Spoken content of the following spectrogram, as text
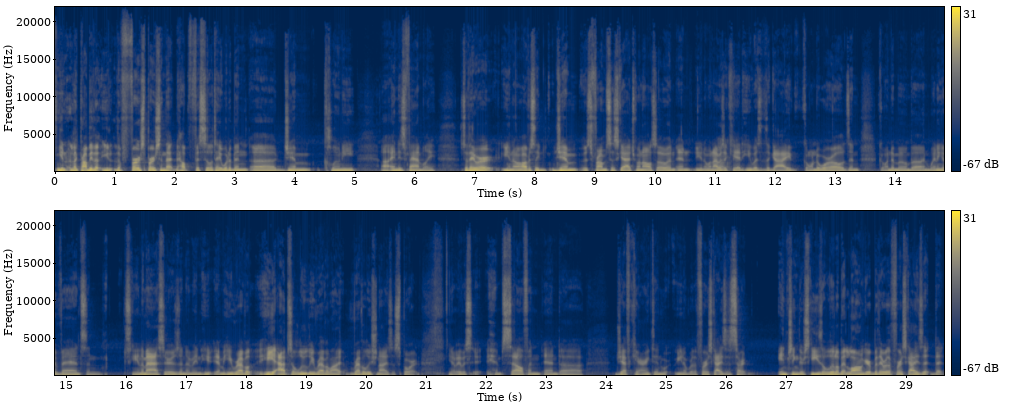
you know, like probably the you the first person that helped facilitate would have been uh, Jim Clooney uh, and his family. So they were, you know, obviously Jim was from Saskatchewan also, and and you know when I was a kid, he was the guy going to Worlds and going to Moomba and winning events and skiing the Masters, and I mean he, I mean he revel, he absolutely revolutionized the sport. You know, it was himself and and uh, Jeff Carrington, were- you know, were the first guys to start inching their skis a little bit longer, but they were the first guys that that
